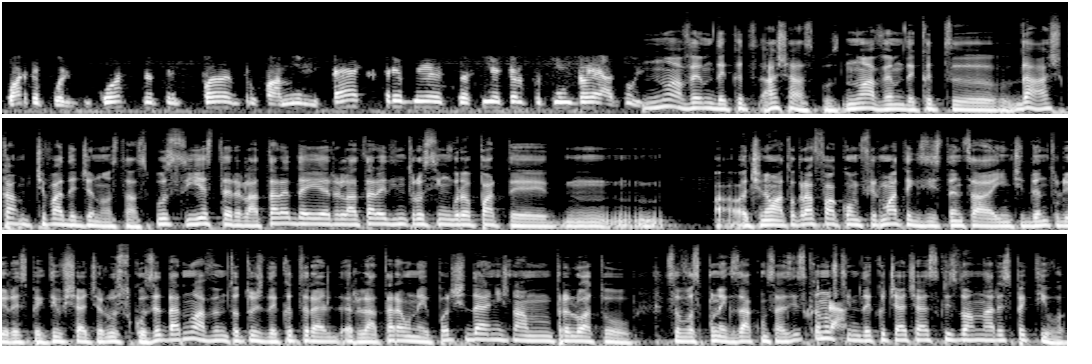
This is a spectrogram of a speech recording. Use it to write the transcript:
foarte politicos, că pentru familii pack trebuie să fie cel puțin doi adulți. Nu avem decât, așa a spus, nu avem decât, uh, da, aș, cam ceva de genul ăsta a spus. Este relatare, dar e relatare dintr-o singură parte. Mm, Cinematograful a confirmat existența incidentului respectiv și a cerut scuze, dar nu avem totuși decât re- relatarea unei părți și de-aia nici n-am preluat-o să vă spun exact cum s-a zis, că nu Da. știm decât ceea ce a scris doamna respectivă.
